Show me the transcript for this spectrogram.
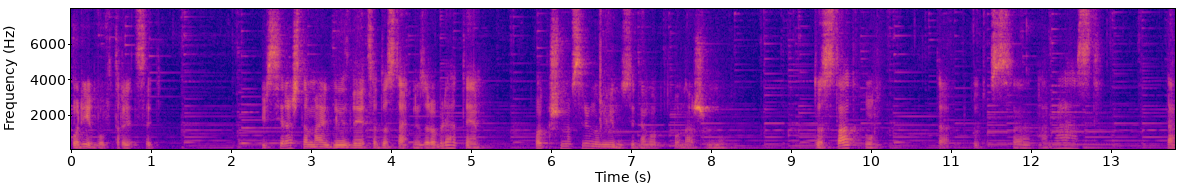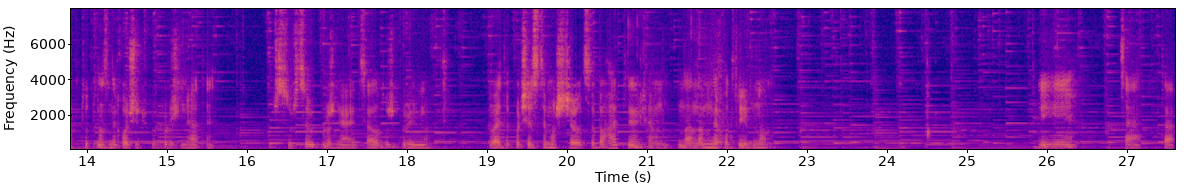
поріг був 30. І всі решта мають, мені здається, достатньо заробляти. Поки що ми все рівно в мінус йдемо по нашому достатку. Так, тут все гаразд. Так, тут нас не хочуть випорожняти. Ресурси випорожняються, але дуже повільно. Давайте почистимо ще оце багаття, яке нам не потрібно. І це так.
